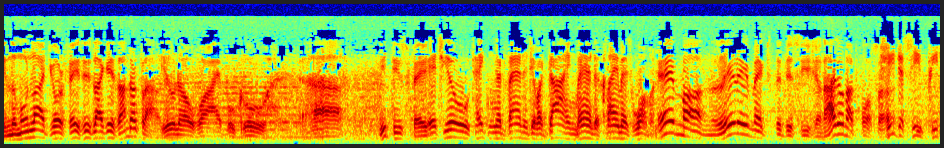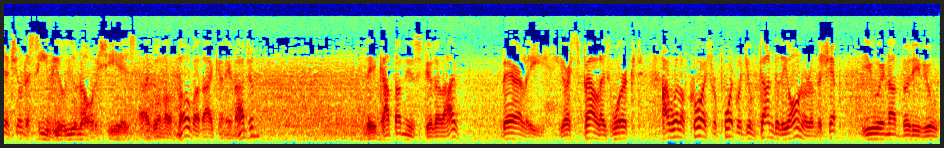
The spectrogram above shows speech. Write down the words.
In the moonlight, your face is like a thundercloud. You know why, Buku. Ah, it is fate. It's you taking advantage of a dying man to claim his woman. Man, Lily makes the decision. I do not force her. She deceived Peter. she'll deceive you. You know who she is. I do not know, but I can imagine. The captain is still alive. Barely. Your spell has worked. I will, of course, report what you've done to the owner of the ship. He will not believe you.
